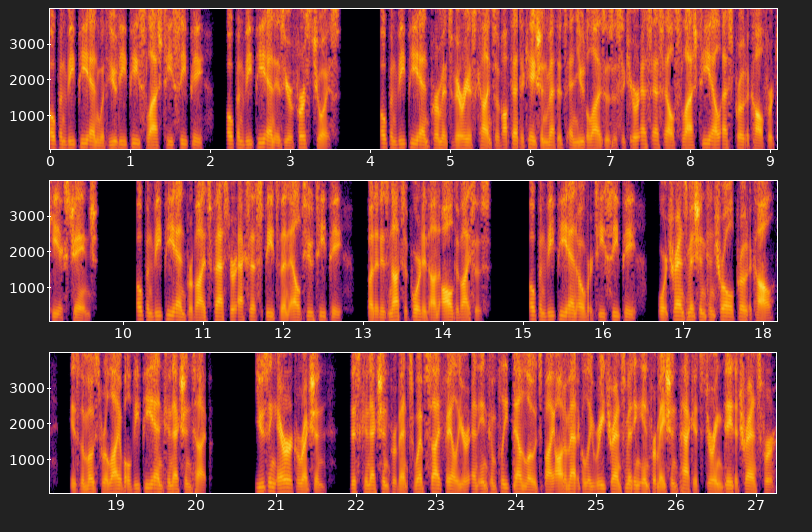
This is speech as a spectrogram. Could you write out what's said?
OpenVPN with UDP slash TCP. OpenVPN is your first choice. OpenVPN permits various kinds of authentication methods and utilizes a secure SSL/TLS protocol for key exchange. OpenVPN provides faster access speeds than L2TP, but it is not supported on all devices. OpenVPN over TCP, or Transmission Control Protocol, is the most reliable VPN connection type. Using error correction, this connection prevents website failure and incomplete downloads by automatically retransmitting information packets during data transfer.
